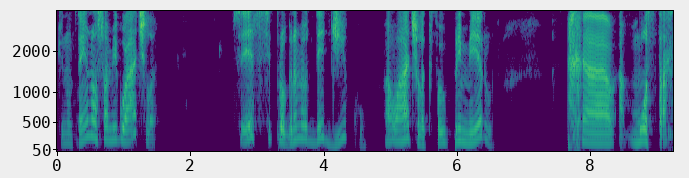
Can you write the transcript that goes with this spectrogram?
que não tem o nosso amigo Atila. Esse programa eu dedico ao Atila, que foi o primeiro a mostrar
